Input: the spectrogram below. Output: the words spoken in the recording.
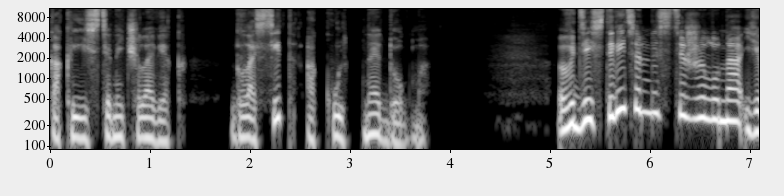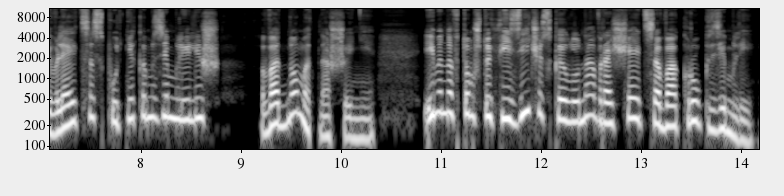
как и истинный человек, гласит оккультная догма. В действительности же Луна является спутником Земли лишь в одном отношении, именно в том, что физическая Луна вращается вокруг Земли.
